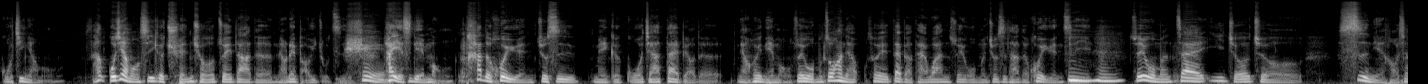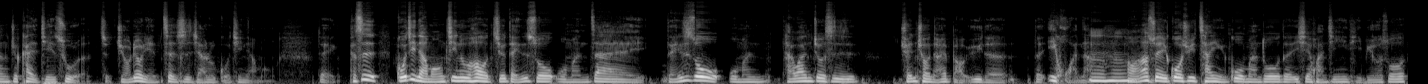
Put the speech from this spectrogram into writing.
国际鸟盟。它国际鸟盟是一个全球最大的鸟类保育组织，是它也是联盟，它的会员就是每个国家代表的鸟会联盟，所以我们中华鸟会代表台湾，所以我们就是它的会员之一。所以我们在一九九四年好像就开始接触了，九九六年正式加入国际鸟盟。对，可是国际鸟盟进入后，就等于是说我们在等于是说我们台湾就是。全球鸟类保育的的一环呐，哦，那所以过去参与过蛮多的一些环境议题，比如说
